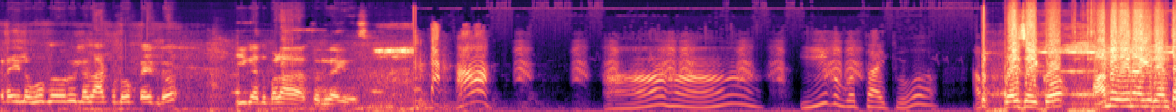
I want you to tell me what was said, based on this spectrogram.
ಕಡೆ ಎಲ್ಲ ಹೋಗೋರು ಇಲ್ಲೆಲ್ಲ ಹಾಕೊಂಡು ಹೋಗ್ತಾ ಇದ್ರು. ಈಗ ಅದು ಬಹಳ ತೊಂದರೆ ಆಗಿದೆ. ಸರ್ ಈಗ ಗೊತ್ತಾಯ್ತು. ಪ್ರೈಸ್ ಹೈಕು ಆಮೇಲೆ ಏನಾಗಿದೆ ಅಂತ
